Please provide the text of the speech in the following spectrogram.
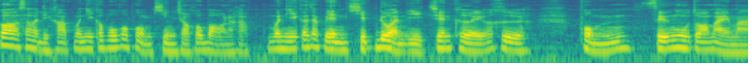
ก็สวัสดีครับ วันนี้ก็พบกับผมคิมช็อกโกบอลนะครับ วันนี้ก็จะเป็นคลิปด่วนอีกเช่นเคยก็คือ ผมซื้องูตัวใหม่มา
